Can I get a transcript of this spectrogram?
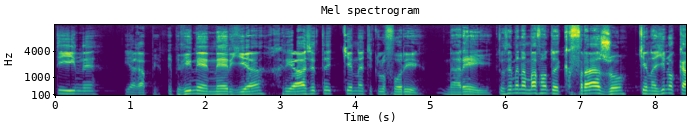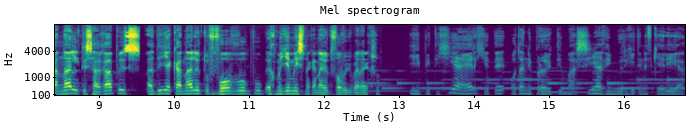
τι είναι η αγάπη. Επειδή είναι ενέργεια, χρειάζεται και να κυκλοφορεί, να ρέει. Το θέμα είναι να μάθω να το εκφράζω και να γίνω κανάλι της αγάπης αντί για κανάλι του φόβου που έχουμε γεμίσει με κανάλι του φόβου εκεί πέρα έξω. Η επιτυχία έρχεται όταν η προετοιμασία δημιουργεί την ευκαιρία.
